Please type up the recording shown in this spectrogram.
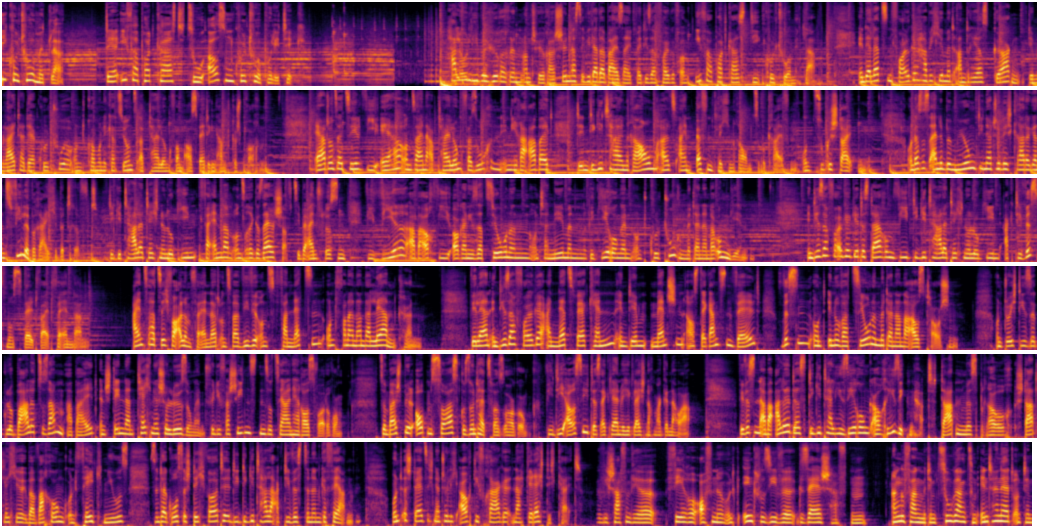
Die Kulturmittler. Der IFA-Podcast zu Außenkulturpolitik. Hallo liebe Hörerinnen und Hörer, schön, dass ihr wieder dabei seid bei dieser Folge vom IFA-Podcast Die Kulturmittler. In der letzten Folge habe ich hier mit Andreas Görgen, dem Leiter der Kultur- und Kommunikationsabteilung vom Auswärtigen Amt, gesprochen. Er hat uns erzählt, wie er und seine Abteilung versuchen, in ihrer Arbeit den digitalen Raum als einen öffentlichen Raum zu begreifen und zu gestalten. Und das ist eine Bemühung, die natürlich gerade ganz viele Bereiche betrifft. Digitale Technologien verändern unsere Gesellschaft. Sie beeinflussen, wie wir, aber auch wie Organisationen, Unternehmen, Regierungen und Kulturen miteinander umgehen. In dieser Folge geht es darum, wie digitale Technologien Aktivismus weltweit verändern. Eins hat sich vor allem verändert, und zwar wie wir uns vernetzen und voneinander lernen können. Wir lernen in dieser Folge ein Netzwerk kennen, in dem Menschen aus der ganzen Welt Wissen und Innovationen miteinander austauschen. Und durch diese globale Zusammenarbeit entstehen dann technische Lösungen für die verschiedensten sozialen Herausforderungen. Zum Beispiel Open Source Gesundheitsversorgung. Wie die aussieht, das erklären wir hier gleich nochmal genauer. Wir wissen aber alle, dass Digitalisierung auch Risiken hat. Datenmissbrauch, staatliche Überwachung und Fake News sind da große Stichworte, die digitale Aktivistinnen gefährden. Und es stellt sich natürlich auch die Frage nach Gerechtigkeit. Wie schaffen wir faire, offene und inklusive Gesellschaften? Angefangen mit dem Zugang zum Internet und dem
